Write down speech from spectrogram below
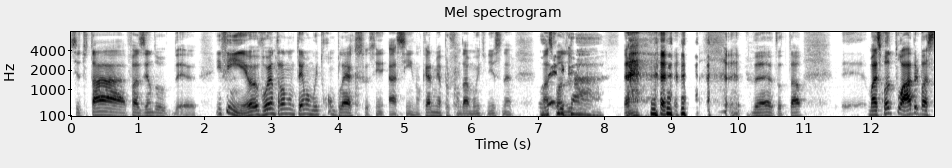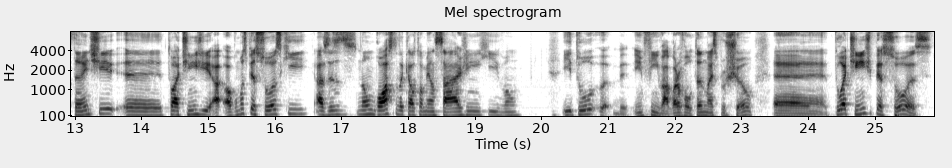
se tu tá fazendo. Eh, enfim, eu vou entrar num tema muito complexo, assim, assim não quero me aprofundar muito nisso, né? Mas Polêmica. quando. né, total. Mas quando tu abre bastante, eh, tu atinge algumas pessoas que às vezes não gostam daquela tua mensagem e que vão. E tu, enfim, agora voltando mais pro chão, eh, tu atinge pessoas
